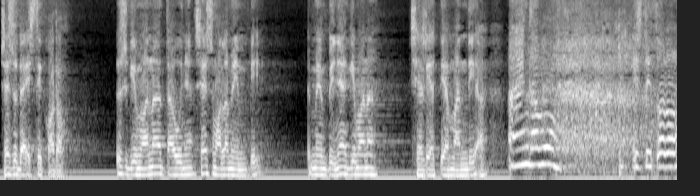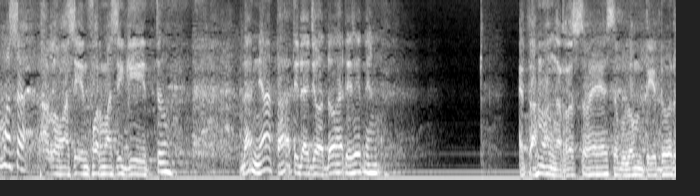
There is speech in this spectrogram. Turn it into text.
Saya sudah istiqoroh." Terus gimana tahunya? Saya semalam mimpi. Mimpinya gimana? Saya lihat dia mandi. Ah, ah enggak mau. Istiqoroh masa Allah ngasih informasi gitu. Dan nyata tidak jodoh hadirin yang Eta mah ngeres we sebelum tidur.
